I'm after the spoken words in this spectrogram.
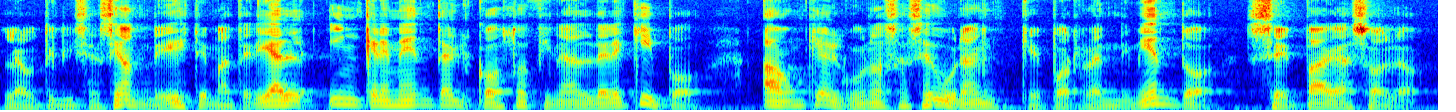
La utilización de este material incrementa el costo final del equipo, aunque algunos aseguran que por rendimiento se paga solo.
